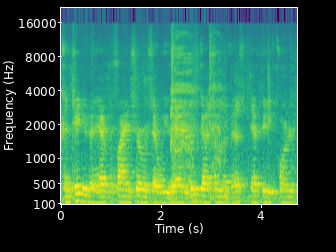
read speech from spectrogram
continue to have the fine service that we've had, we've got some of the best deputy coroners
